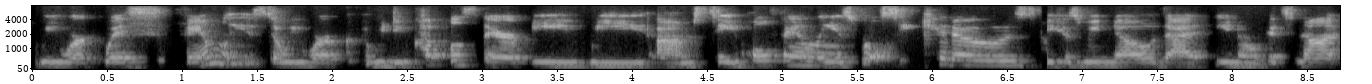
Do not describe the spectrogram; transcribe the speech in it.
We work with families. So we work, we do couples therapy. We um, see whole families. We'll see kiddos because we know that, you know, it's not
